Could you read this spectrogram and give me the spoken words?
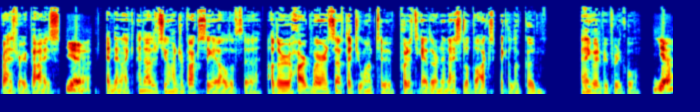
Raspberry Pis. Yeah. And then like another 200 bucks to get all of the other hardware and stuff that you want to put it together in a nice little box, make it look good. I think it would be pretty cool. Yeah,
